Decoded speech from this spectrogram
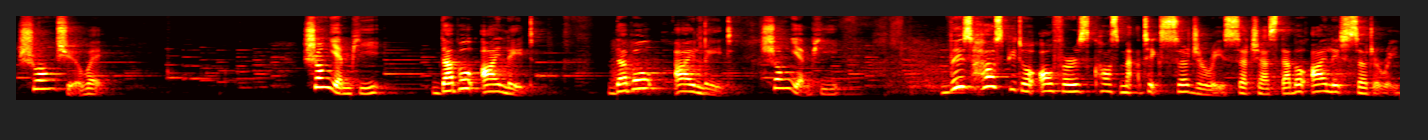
双学位）。双眼皮 （double eyelid），double eyelid，双眼皮。This hospital offers cosmetic surgeries such as double eyelid surgery.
